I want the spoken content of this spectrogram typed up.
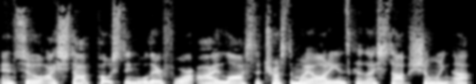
And so I stopped posting. Well, therefore I lost the trust of my audience because I stopped showing up.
